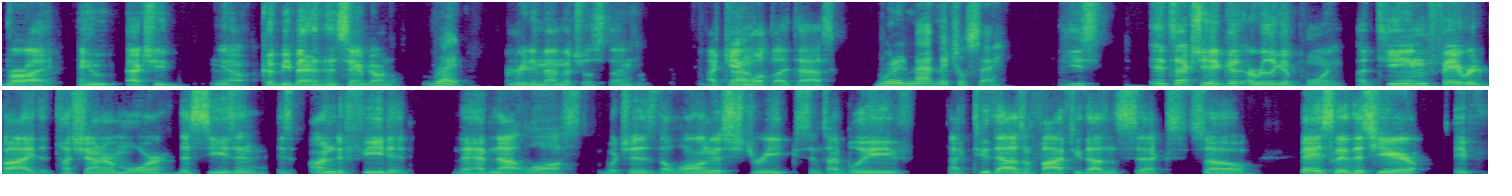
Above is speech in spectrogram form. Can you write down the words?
Right. And who actually, you know, could be better than Sam Darnold. Right. I'm reading Matt Mitchell's thing. I can't oh. multitask. What did Matt Mitchell say? He's it's actually a good a really good point. A team favored by the touchdown or more this season is undefeated. They have not lost, which is the longest streak since I believe like 2005, 2006. So basically this year if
